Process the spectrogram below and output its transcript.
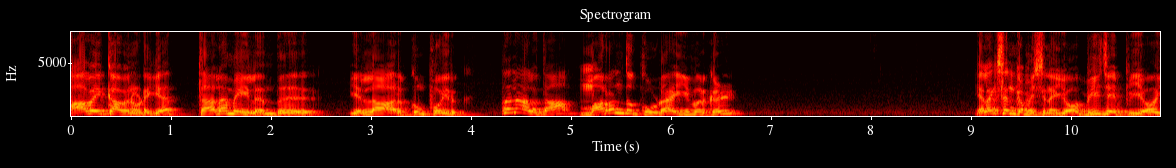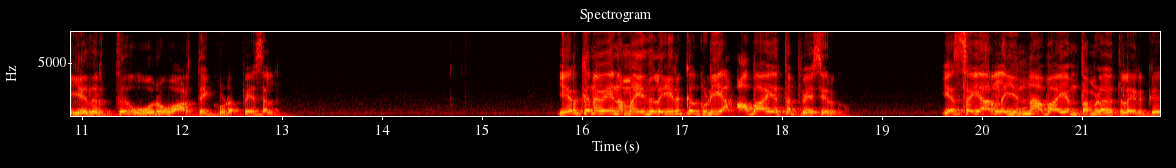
தாவைக்காவினுடைய தலைமையிலிருந்து எல்லாருக்கும் போயிருக்கு. அதனால தான் மறந்து கூட இவர்கள் எலெக்ஷன் கமிஷனையோ பிஜேபியோ எதிர்த்து ஒரு வார்த்தை கூட பேசலை. ஏற்கனவே நம்ம இதில் இருக்கக்கூடிய அபாயத்தை பேசியிருக்கோம். எஸ்ஐஆர்ல என்ன அபாயம் தமிழகத்தில் இருக்கு?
